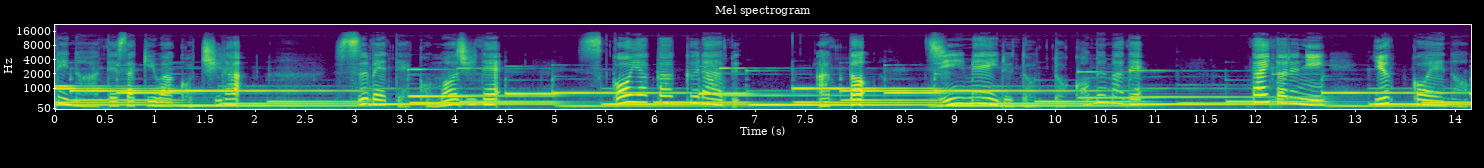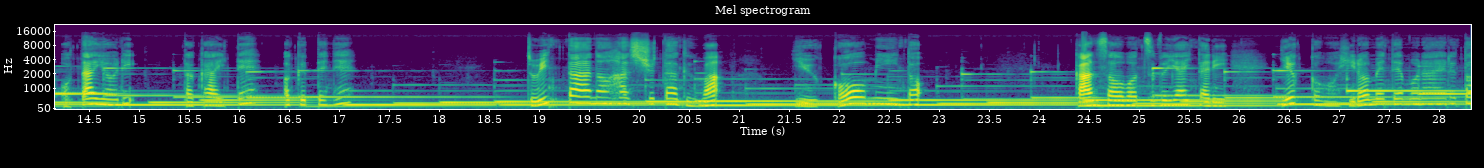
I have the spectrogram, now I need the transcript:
りの宛先はこちら。すべて小文字で「すこやかクラブ」at gmail.com まで。タイトルに「ゆっこへのお便り」と書いて送ってね。Twitter のハッシュタグはゆこみーと。感想をつぶやいたりゆっこを広めてもらえると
